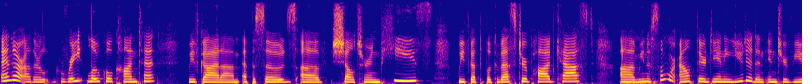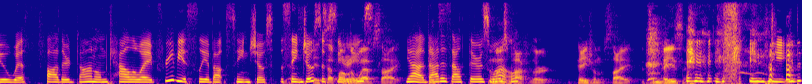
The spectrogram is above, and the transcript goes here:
and our other great local content. We've got um, episodes of Shelter in Peace. We've got the Book of Esther podcast. Um, you know, somewhere out there, Danny, you did an interview with Father Donald Calloway previously about St. Joseph, the St. Joseph it's up series. on the website. Yeah, that It's- is out there It's as the most well. popular page on the site. It's amazing. Indeed.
